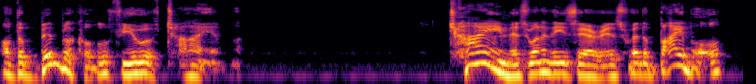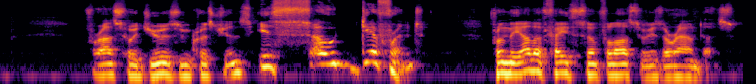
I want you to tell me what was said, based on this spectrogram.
of the biblical view of time? Time is one of these areas where the Bible, for us who are Jews and Christians, is so different from the other faiths and philosophies around us.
